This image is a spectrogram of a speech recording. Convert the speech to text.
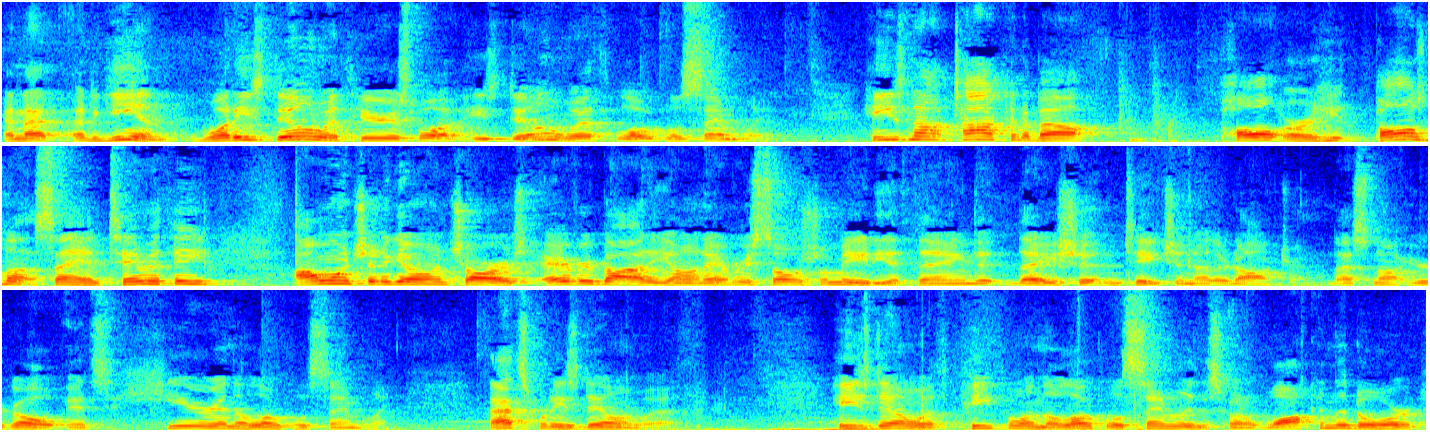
And that again, what he's dealing with here is what? He's dealing with local assembly. He's not talking about Paul or he, Paul's not saying, Timothy, I want you to go and charge everybody on every social media thing that they shouldn't teach another doctrine. That's not your goal. It's here in the local assembly. That's what he's dealing with. He's dealing with people in the local assembly that's going to walk in the door,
